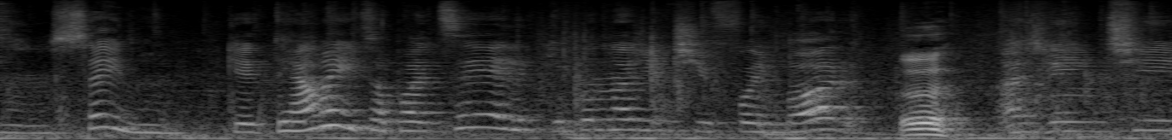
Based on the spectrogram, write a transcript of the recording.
Não, não sei, mano. Porque realmente só pode ser ele. Porque quando a gente foi embora, Ah, a gente.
